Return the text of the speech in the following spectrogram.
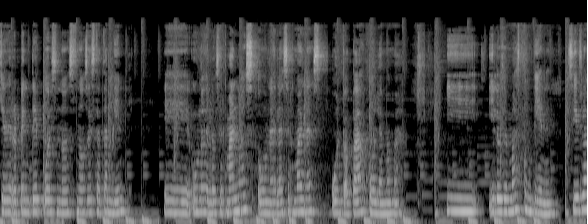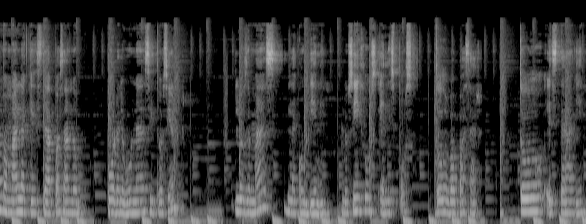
que de repente pues nos, nos está también eh, uno de los hermanos o una de las hermanas o el papá o la mamá y, los demás contienen. Si es la mamá la que está pasando por alguna situación, los demás la contienen. Los hijos, el esposo. Todo va a pasar. Todo estará bien.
